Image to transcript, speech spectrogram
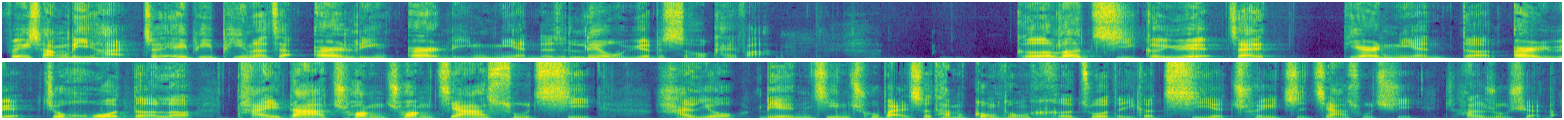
非常厉害。这个 A P P 呢，在二零二零年的六月的时候开发，隔了几个月，在第二年的二月就获得了台大创创加速器，还有联经出版社他们共同合作的一个企业垂直加速器，他就入选了。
